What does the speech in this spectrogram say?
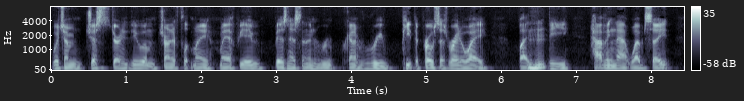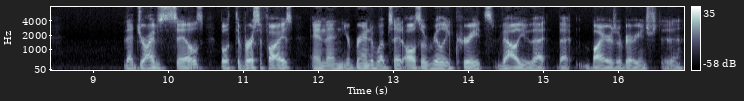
which I'm just starting to do, I'm trying to flip my my FBA business and then re, kind of repeat the process right away. But mm-hmm. the having that website that drives sales both diversifies and then your branded website also really creates value that that buyers are very interested in.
